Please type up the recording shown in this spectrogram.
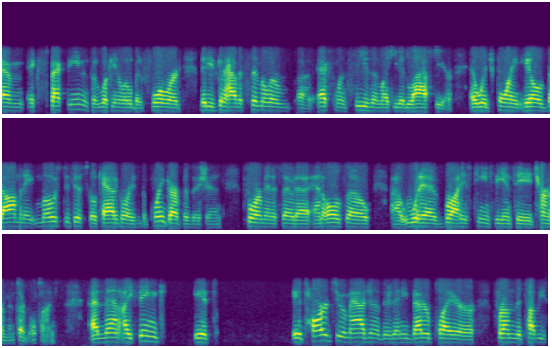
am expecting, and so looking a little bit forward, that he's going to have a similar uh, excellent season like he did last year, at which point he'll dominate most statistical categories at the point guard position for Minnesota and also uh, would have brought his team to the NCAA tournament several times. And then I think it's it's hard to imagine that there's any better player – from the Tubby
